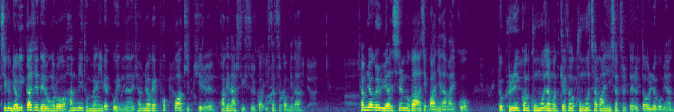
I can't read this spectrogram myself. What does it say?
지금 여기까지 내용으로 한미 동맹이 맺고 있는 협력의 폭과 깊이를 확인할 수 있을 거, 있었을 겁니다. 협력을 위한 실무가 아직 많이 남아 있고 또 블링컨 국무장관께서 국무차관이셨을 때를 떠올려 보면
